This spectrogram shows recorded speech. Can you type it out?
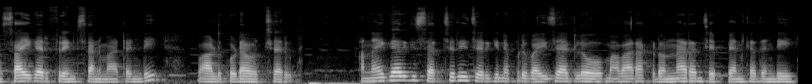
సాయి గారి ఫ్రెండ్స్ అనమాట అండి. వాళ్ళు కూడా వచ్చారు. అన్నయ్య గారికి సర్జరీ జరిగినప్పుడు వైజాగ్లో మా వారు అక్కడ ఉన్నారని చెప్పాను కదండి.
